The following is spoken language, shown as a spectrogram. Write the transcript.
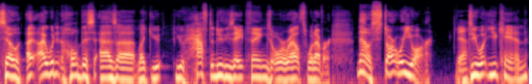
So I, I wouldn't hold this as a like you you have to do these eight things or else whatever. No, start where you are. Yeah. Do what you can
